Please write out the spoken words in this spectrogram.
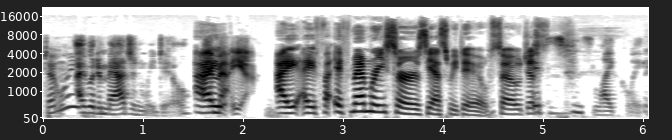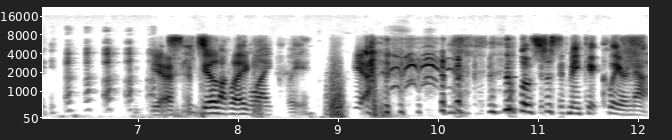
don't we? I would imagine we do. I I'm, yeah. I, I if, if memory serves yes we do. So just it seems likely. Yeah it, it feels like likely. Yeah. Let's just make it clear now.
